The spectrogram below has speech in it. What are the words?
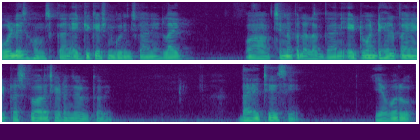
ఓల్డ్ ఏజ్ హోమ్స్ కానీ ఎడ్యుకేషన్ గురించి కానీ లైక్ చిన్నపిల్లలకు కానీ ఎటువంటి హెల్ప్ అయినా ఈ ట్రస్ట్ ద్వారా చేయడం జరుగుతుంది. దయచేసి ఎవరు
